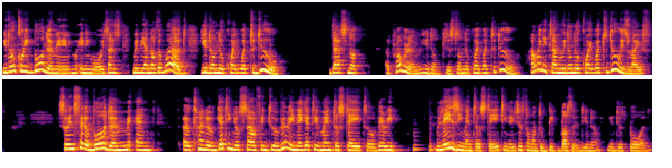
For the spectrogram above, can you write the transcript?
You don't call it boredom any, anymore. It has maybe another word. You don't know quite what to do. That's not a problem. You don't just don't know quite what to do. How many times we don't know quite what to do with life so instead of boredom and uh, kind of getting yourself into a very negative mental state or very lazy mental state, you know, you just don't want to be bothered, you know, you're just bored.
